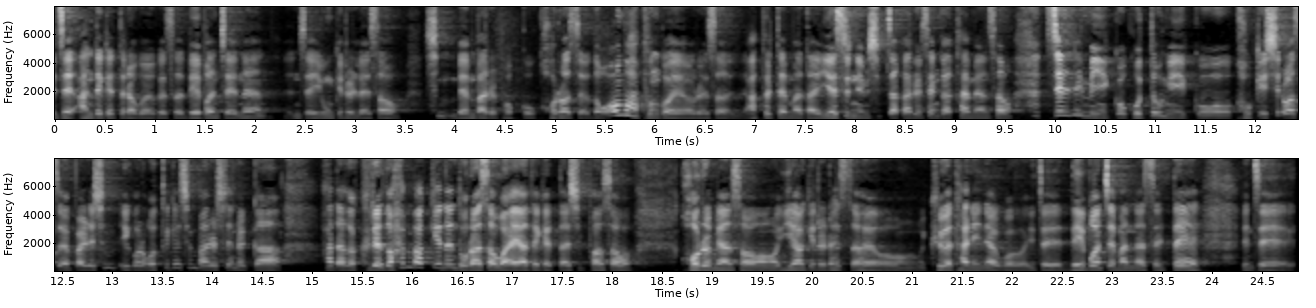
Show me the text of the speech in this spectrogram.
이제 안 되겠더라고요. 그래서 네 번째는 이제 용기를 내서 신- 맨발을 벗고 걸었어요. 너무 아픈 거예요. 그래서 아플 때마다 예수님 십자가를 생각하면서 찔림이 있고 고통이 있고 걷기 싫었어요. 빨리 신, 이걸 어떻게 신발을 신을까 하다가 그래도 한 바퀴는 돌아서 와야 되겠다 싶어서 걸으면서 이야기를 했어요. 교회 다니냐고 이제 네 번째 만났을 때 이제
